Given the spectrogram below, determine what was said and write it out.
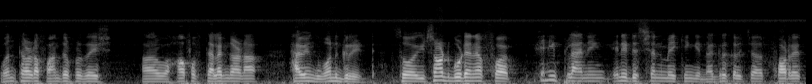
one third of Andhra Pradesh, half of Telangana having one grid. So it's not good enough for any planning, any decision making in agriculture, forest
